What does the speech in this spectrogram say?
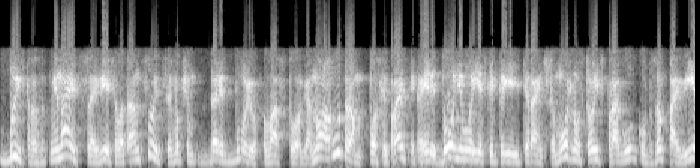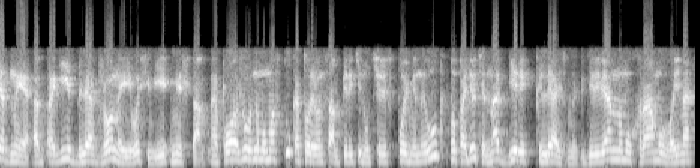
быстро запоминается, весело танцуется и, в общем, дарит болью восторга. Ну, а утром, после праздника или до него, если приедете раньше, можно устроить прогулку в заповедные, дорогие для Джона и его семьи места. По ажурному мосту, который он сам перекинул через пойменный луг, попадете на берег Клязьмы, к деревянному храму во имя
